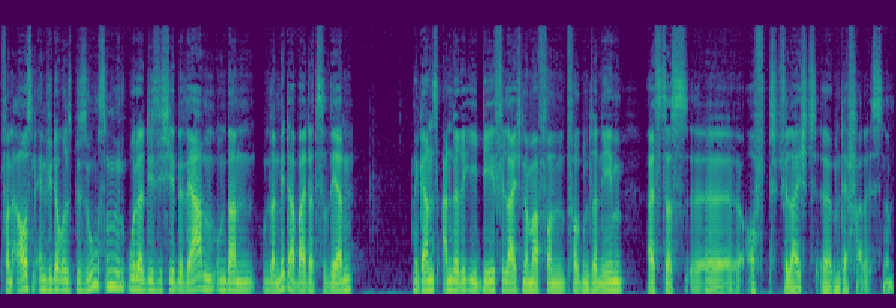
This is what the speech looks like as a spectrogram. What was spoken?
von außen entweder uns besuchen oder die sich hier bewerben, um dann, um dann Mitarbeiter zu werden. Eine ganz andere Idee vielleicht nochmal von, von Unternehmen, als das äh, oft vielleicht ähm, der Fall ist. Ne?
